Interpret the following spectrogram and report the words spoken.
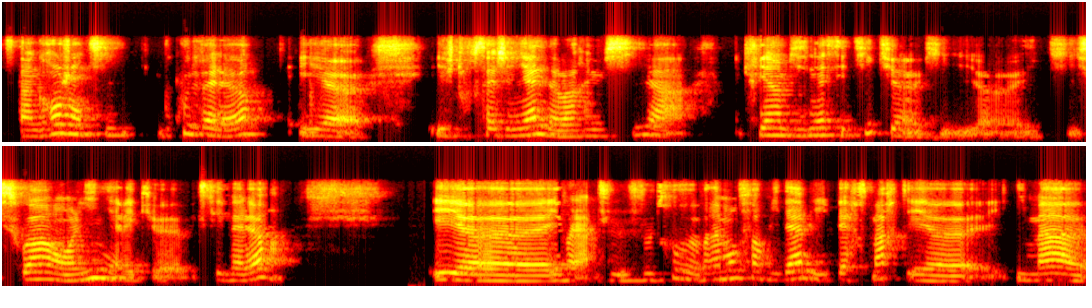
c'est un grand gentil, beaucoup de valeurs. Et, et je trouve ça génial d'avoir réussi à, créer un business éthique euh, qui, euh, qui soit en ligne avec, euh, ses valeurs. Et, voilà, je, le trouve vraiment formidable et hyper smart et il m'a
